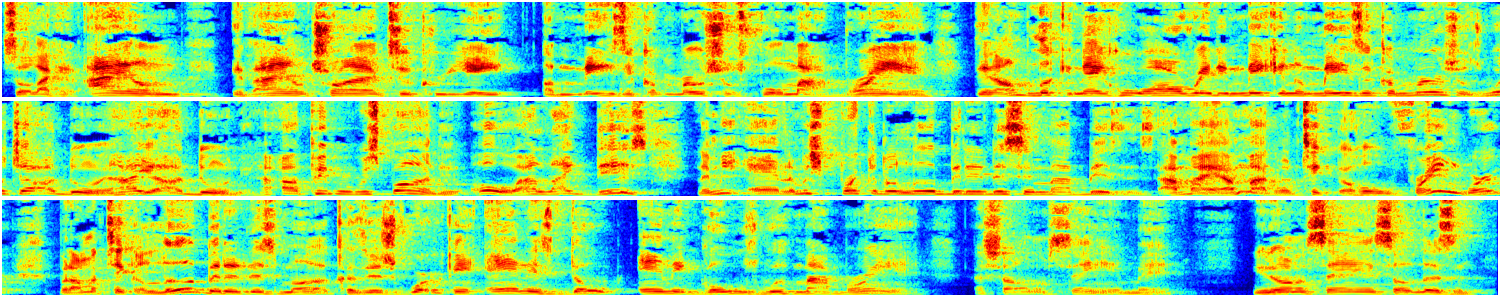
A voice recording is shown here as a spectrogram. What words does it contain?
So like if I am if I am trying to create amazing commercials for my brand, then I'm looking at who already making amazing commercials. What y'all doing? How y'all doing it? How people responding? Oh, I like this. Let me add, let me sprinkle a little bit of this in my business. I might, I'm not gonna take the whole framework, but I'm gonna take a little bit of this mug because it's working and it's dope and it goes with my brand. That's all I'm saying, man. You know what I'm saying? So listen,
